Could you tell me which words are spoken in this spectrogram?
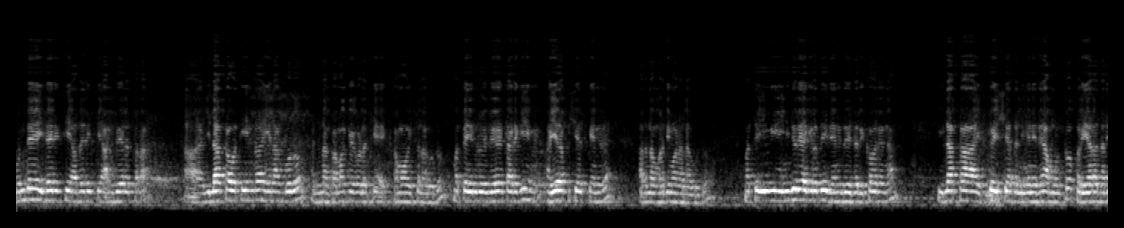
ಮುಂದೆ ಇದೇ ರೀತಿ ಯಾವುದೇ ರೀತಿ ಆಗದೇ ಇರೋ ಥರ ಇಲಾಖಾ ವತಿಯಿಂದ ಏನಾಗ್ಬೋದು, ಅದನ್ನ ಕ್ರಮ ಕೈಗೊಳ್ಳೋಕ್ಕೆ ಕ್ರಮ ವಹಿಸಲಾಗುವುದು. ಮತ್ತೆ ಇದ್ರ ಆಗಿ ಹೈಯರ್ ಅಫಿಷಿಯಲ್ಸ್ಗೆ ಏನಿದೆ, ಅದನ್ನ ವರದಿ ಮಾಡಲಾಗುವುದು. ಮತ್ತೆ ಈ ಇಂಜುರಿ ಆಗಿರೋದು ಇದೇನಿದೆ, ಇದು ರಿಕವರಿನ ಇಲಾಖಾ ವಿಷಯದಲ್ಲಿ ಏನಿದೆ ಅಮೌಂಟು ಪರಿಹಾರ ಧನ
